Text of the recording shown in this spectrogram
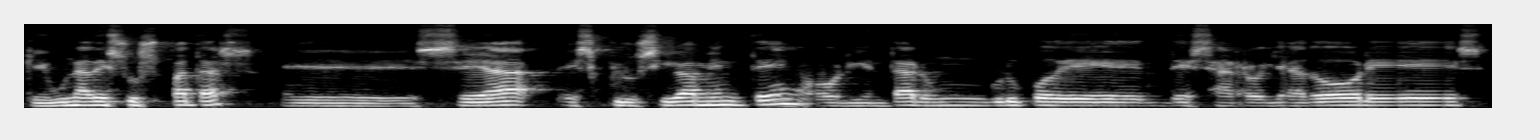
que una de sus patas eh, sea exclusivamente orientar un grupo de desarrolladores,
